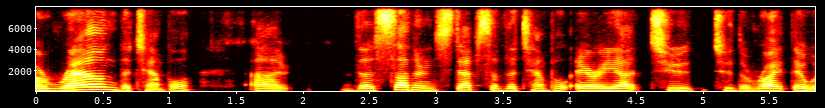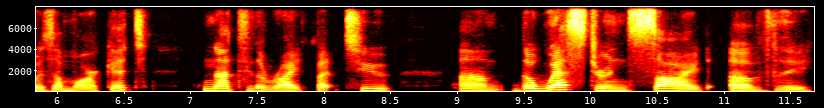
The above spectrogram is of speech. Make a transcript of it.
around the temple. Uh, the southern steps of the temple area to to the right there was a market, not to the right, but to um, the western side of the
